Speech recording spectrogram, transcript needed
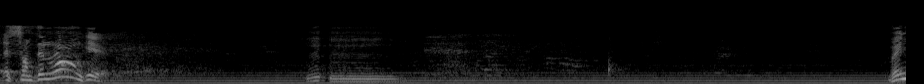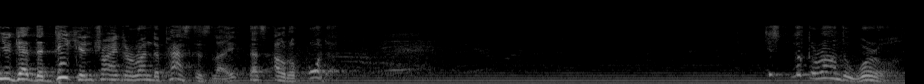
There's something wrong here. Mm-mm. When you get the deacon trying to run the pastor's life, that's out of order. Just look around the world.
